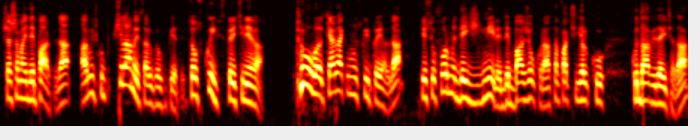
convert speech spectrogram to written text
și așa mai departe, da? Arunci cu... și la noi se aruncă cu pietre. Sau scuip spre cineva. Tu, bă, chiar dacă nu scui pe el, da? Este o formă de jignire, de bajocură. Asta face el cu, cu David aici, da?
